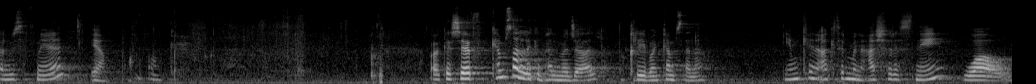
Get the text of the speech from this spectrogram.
ألبس اثنين؟ yeah. okay. شيف كم صار لك بهالمجال؟ تقريبا كم سنة؟ يمكن أكثر من عشر سنين. واو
